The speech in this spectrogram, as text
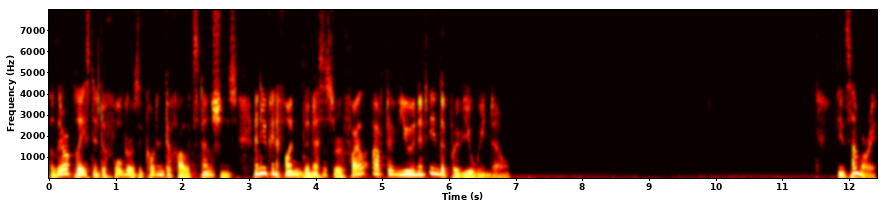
they are placed into folders according to file extensions, and you can find the necessary file after viewing it in the preview window. In summary,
